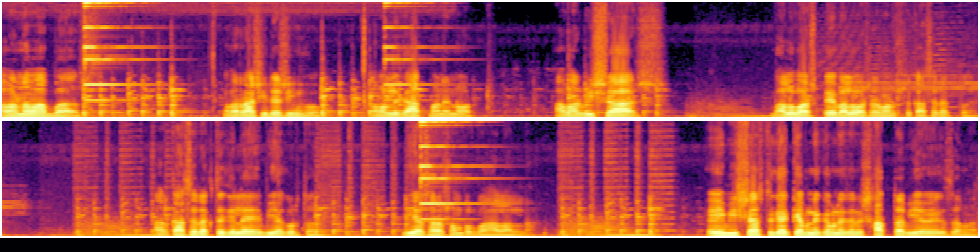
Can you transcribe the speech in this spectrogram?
আমার নাম আব্বাস। আমার রাশিদা সিংহ আমার লেগে আট মানে নট। আমার বিশ্বাস ভালোবাসতে ভালোবাসার মানুষকে কাছে রাখতে হয়। আর কাছে রাখতে গেলে বিয়ে করতে হয়। বিয়ে ছাড়া সম্পর্ক হালাল না। এই বিশ্বাস থেকে কেমনে কেমনে যেন সাতটা বিয়ে হয়ে গেছে আমার।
